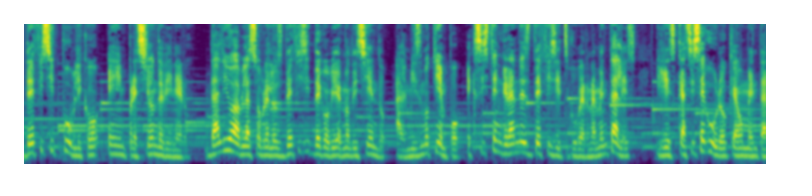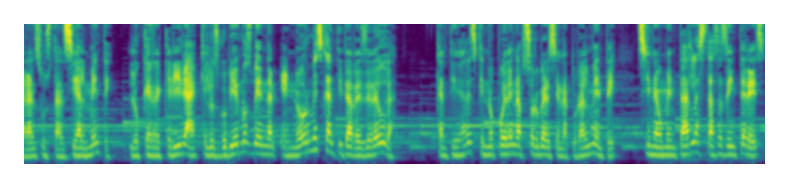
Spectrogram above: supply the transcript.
déficit público e impresión de dinero. Dalio habla sobre los déficits de gobierno diciendo, al mismo tiempo, existen grandes déficits gubernamentales y es casi seguro que aumentarán sustancialmente, lo que requerirá que los gobiernos vendan enormes cantidades de deuda, cantidades que no pueden absorberse naturalmente sin aumentar las tasas de interés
